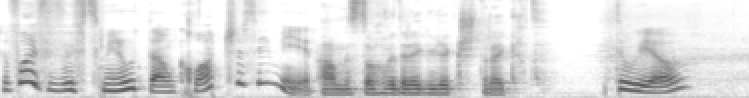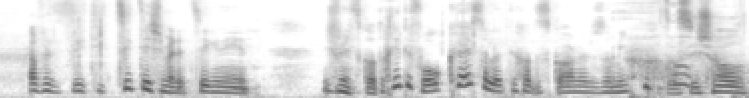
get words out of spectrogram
Schon 55 Minuten am Quatschen sind wir. Haben wir es doch wieder irgendwie gestreckt. Du ja. Aber die, die Zeit ist mir jetzt irgendwie. Ist mir jetzt gerade ein bisschen davon gehöselt. Ich habe das gar nicht so mitbekommen. Das ist halt,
